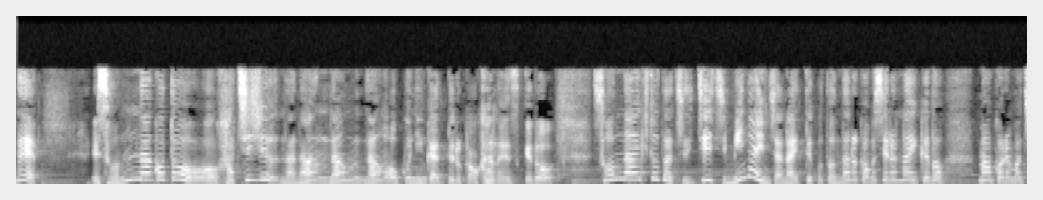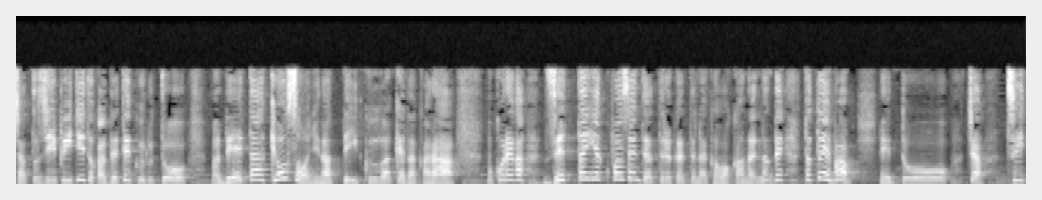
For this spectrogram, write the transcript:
でえそんなことを80な何何億人かやってるか分からないですけどそんな人たちいちいち見ないんじゃないってことになるかもしれないけど、まあ、これもチャット GPT とか出てくると、まあ、データ競争になっていくわけだからこれが絶対100%やってるかやってないか分からない。ので例えば、えっと、じゃあツイッ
